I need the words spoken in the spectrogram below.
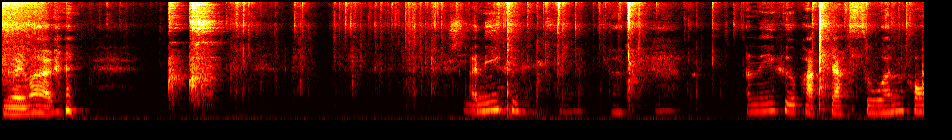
เหนื่อยมาก อันนี้คือ อันนี้คือผักจากสวนของ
